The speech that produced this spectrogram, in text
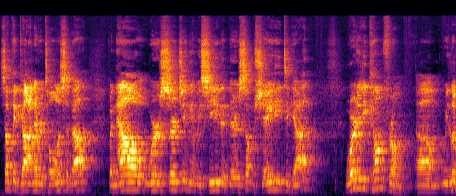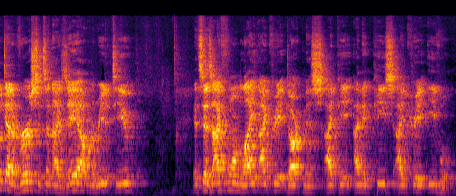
Something God never told us about? But now we're searching and we see that there's something shady to God. Where did he come from? Um, we looked at a verse, it's in Isaiah. I want to read it to you. It says, I form light, I create darkness, I, I make peace, I create evil.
